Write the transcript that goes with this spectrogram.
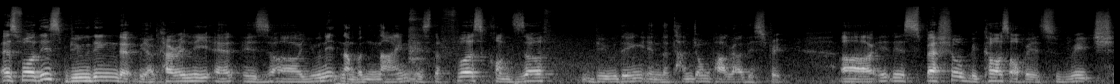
As for this building that we are currently at is uh, unit number 9, is the first conserved building in the Tanjong Pagar district. Uh, it is special because of its rich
